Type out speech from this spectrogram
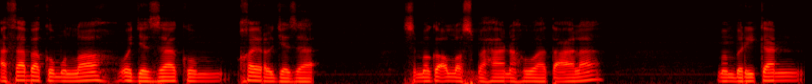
Athabakumullah wa jazakum khairal jaza. Semoga Allah Subhanahu wa taala memberikan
